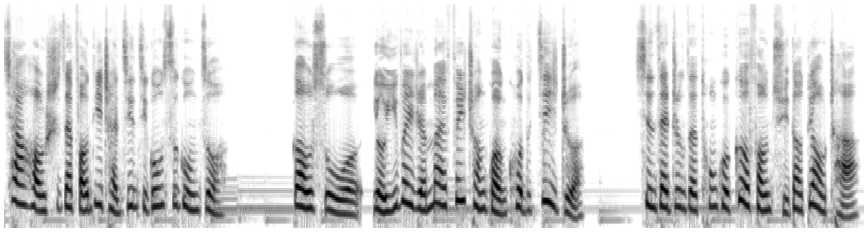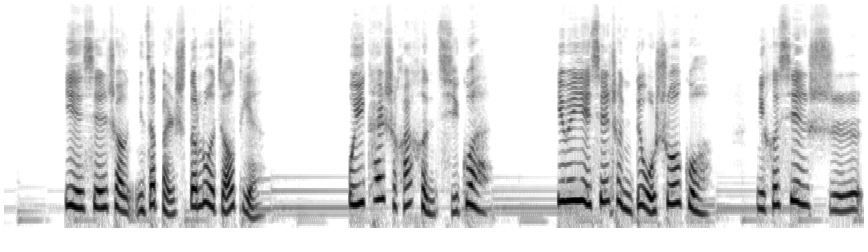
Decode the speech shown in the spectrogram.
恰好是在房地产经纪公司工作，告诉我有一位人脉非常广阔的记者，现在正在通过各方渠道调查叶先生你在本市的落脚点。我一开始还很奇怪。”因为叶先生，你对我说过，你和现实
